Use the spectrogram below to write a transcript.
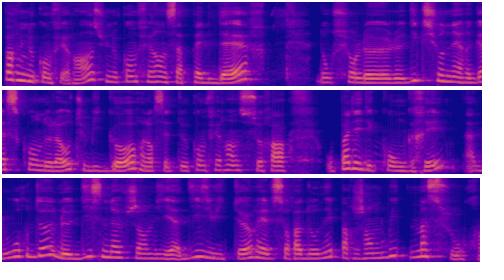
par une conférence, une conférence appel d'air, donc sur le, dictionnaire gascon de la Haute-Bigorre. Alors, cette conférence sera au Palais des Congrès à Lourdes le 19 janvier à 18h et elle sera donnée par Jean-Louis Massour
